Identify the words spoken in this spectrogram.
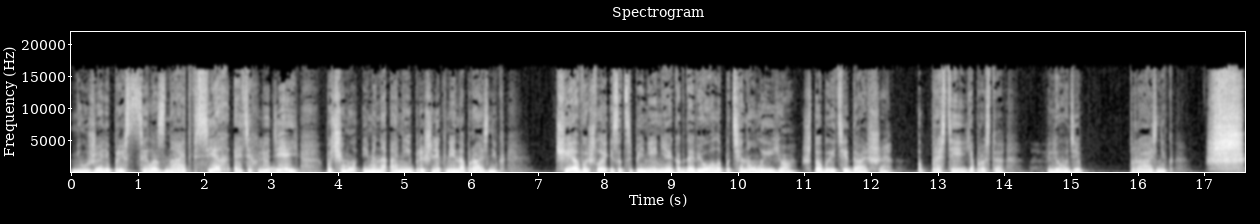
Неужели Пресцилла знает всех этих людей? Почему именно они пришли к ней на праздник? Чия вышла из оцепенения, когда Виола потянула ее, чтобы идти дальше. «Прости, я просто...» Люди, праздник. Шш!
